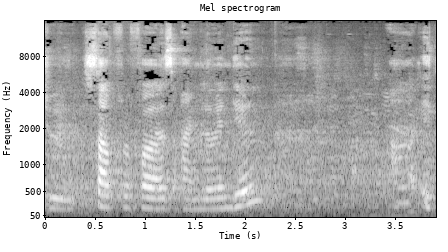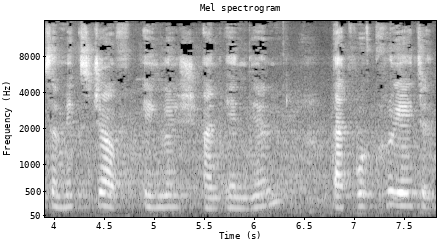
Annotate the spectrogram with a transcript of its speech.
to self-refer as Anglo-Indian. Uh, it's a mixture of English and Indian that were created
